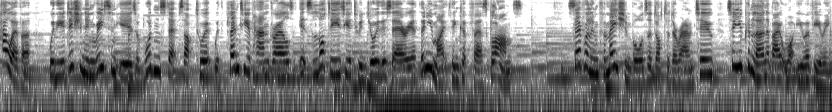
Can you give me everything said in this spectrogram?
However, with the addition in recent years of wooden steps up to it with plenty of handrails, it's a lot easier to enjoy this area than you might think at first glance. Several information boards are dotted around too, so you can learn about what you are viewing.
